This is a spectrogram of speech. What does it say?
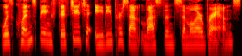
With Quince being 50 to 80% less than similar brands.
